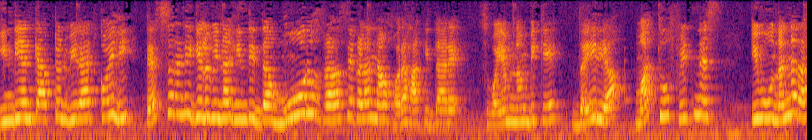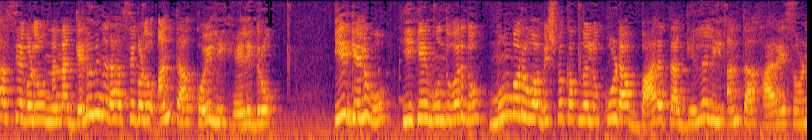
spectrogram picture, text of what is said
Indian captain Virat Kohli test ಸರಣಿ ಗೆಲುವಿನ ಹಿಂದಿದ್ದ ಮೂರು ರಹಸ್ಯಗಳನ್ನ ಹೊರಹಾಕಿದ್ದಾರೆ. ಸ್ವಯಂ ನಂಬಿಕೆ, ಧೈರ್ಯ ಮತ್ತು ಫಿಟ್ನೆಸ್. ಇವು ನನ್ನ ರಹಸ್ಯಗಳು, ನನ್ನ ಗೆಲುವಿನ ರಹಸ್ಯಗಳು ಅಂತ ಕೊಹ್ಲಿ ಹೇಳಿದ್ರು. ಈ ಗೆಲುವು ಹೀಗೆ ಮುಂದುವರೆದು ಮುಂಬರುವ ವಿಶ್ವಕಪ್ನಲ್ಲೂ ಕೂಡ ಭಾರತ ಗೆಲ್ಲಲಿ ಅಂತ ಹಾರೈಸೋಣ.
